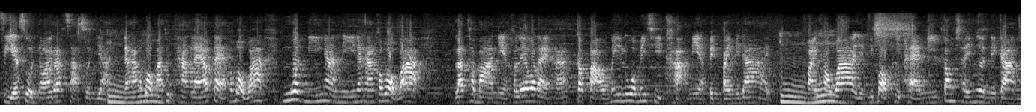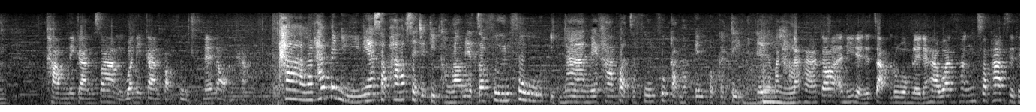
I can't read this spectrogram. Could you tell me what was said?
เสียส่วนน้อยรักษาส่วนใหญ่นะคะเขาบอกมาถูกทางแล้ว แต่เขาบอกว่างวดนี้งานนี้นะคะเขาบอกว่า รัฐบาลเนี่ยเขาเรียกว่าอะไรคะกระเป๋าไม่รั่วไม่ฉีกขาดเนี่ยเป็นไปไม่ได้ อืหมายความว่าอย่างที่บอกคือแผนนี้ต้องใช้เงินในการทำในการสร้างหรือว่าในการปรับปรุงแน่นอนค่ะ ค่ะแล้วถ้าเป็นอย่างนี้เนี่ยสภาพเศรษฐกิจของเราเนี่ยจะฟื้นฟูอีกนานไหมคะ กว่าจะฟื้นฟูกลับมาเป็นปกติเหมือนเดิมอะคะ นะคะก็อันนี้เดี๋ยวจะจับรวมเลยนะคะ ว่าทั้งสภาพเศรษฐ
